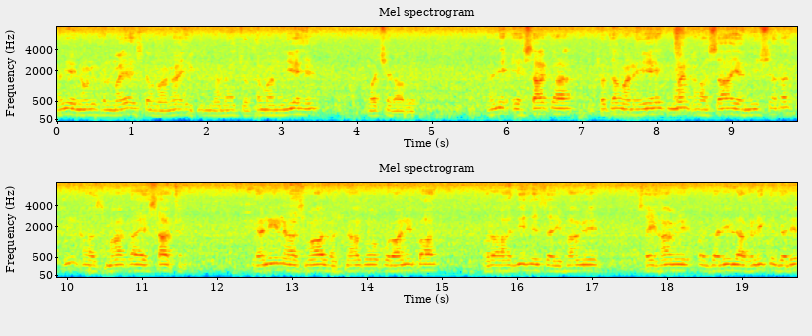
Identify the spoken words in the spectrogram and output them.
ہاں یہ انہوں نے فرمایا، اس کا معنی ایک معنی چوتھا معنی یہ ہے وہ شراب ہاں جی یعنی احسا کا چوتھا معنی یہ ہے کہ من آسا یعنی شخص، ان آسما کا احساس کرے۔ یعنی ان آسما الحسنہ کو قرآن پاک اور احادیث صحیحہ میں صحیحہ میں اور دلیل اخلی کے ذریعے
